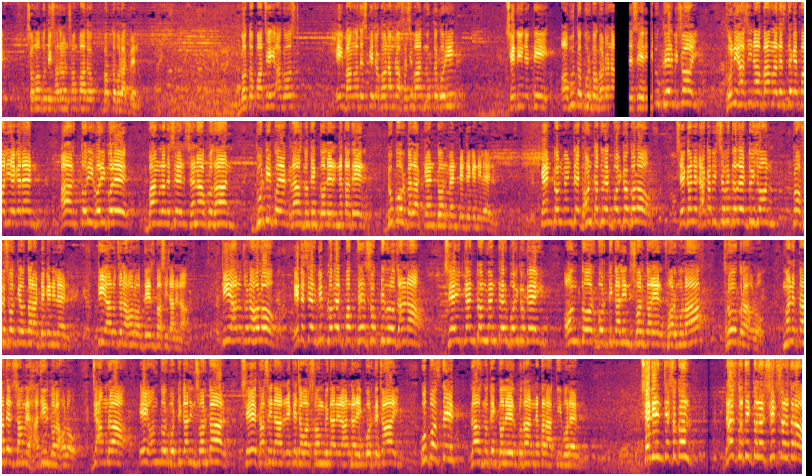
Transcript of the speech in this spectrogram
সভাপতি, সাধারণ সম্পাদক বক্তব্য রাখবেন। গত পাঁচই আগস্ট এই বাংলাদেশকে যখন আমরা ফাঁসিবাদ মুক্ত করি, সেদিন একটি অভূতপূর্ব ঘটনা দেশের দুঃখের বিষয়। খনি হাসিনা বাংলাদেশ থেকে পালিয়ে গেলেন। আর তড়িঘড়ি করে বাংলাদেশের সেনা প্রধান গুটি কয়েক রাজনৈতিক দলের নেতাদের দুপুরবেলা ক্যান্টনমেন্টে ডেকে নিলেন। ক্যান্টনমেন্টে ঘণ্টা দুয়েক বৈঠক হলো। সেখানে ঢাকা বিশ্ববিদ্যালয়ের দুইজন প্রফেসরকেও তারা ডেকে নিলেন। কি আলোচনা হলো দেশবাসী জানে না। কি আলোচনা হলো এদেশের বিপ্লবের পক্ষের শক্তিগুলো জানে না। সেই ক্যান্টনমেন্টের বৈঠকেই অন্তর্বর্তীকালীন সরকারের ফর্মুলা থ্রো করা হলো। মানে তাদের সামনে হাজির করা হলো যে আমরা এই অন্তর্বর্তীকালীন সরকার শেখ হাসিনার রেখে যাওয়া সংবিধানের আন্ডারে করতে চাই। উপস্থিত রাজনৈতিক দলের প্রধান নেতারা কি বলেন? সেদিন যে সকল রাজনৈতিক দলের শীর্ষ নেতারা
